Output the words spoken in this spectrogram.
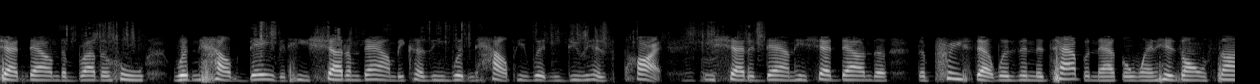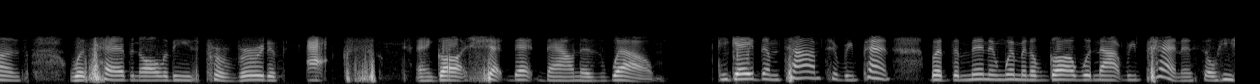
shut down the brother who wouldn't help David. He shut him down because he wouldn't help. He wouldn't do his part. He mm-hmm. shut it down. He shut down the the priest that was in the tabernacle when his own sons was having all of these perverted acts. And God shut that down as well. He gave them time to repent, but the men and women of God would not repent, and so he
